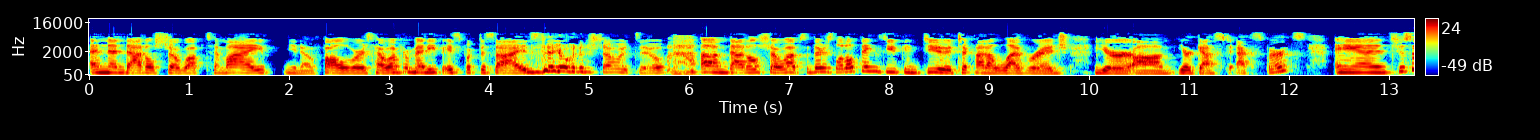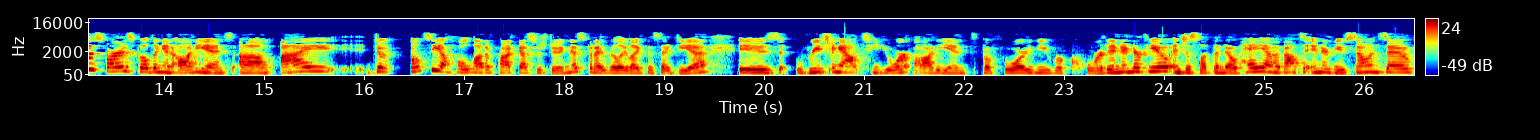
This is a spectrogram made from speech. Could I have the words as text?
and then that'll show up to my, you know, followers, however many Facebook decides they want to show it to. Mm-hmm. Um, that'll show up. So there's little things you can do to kind of leverage your, um, your guest experts. And just as far as building an audience, um, I don't don't see a whole lot of podcasters doing this, but I really like this idea is reaching out to your audience before you record an interview and just let them know, Hey, I'm about to interview so and so.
